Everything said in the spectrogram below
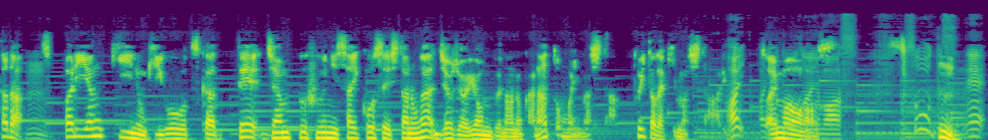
ただ、うん突っ張りヤンキーの記号を使ってジャンプ風に再構成したのがジョジョ4部なのかなと思いました。といただきました。ありがとうはい。ございますありがとうございます。そうですね。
